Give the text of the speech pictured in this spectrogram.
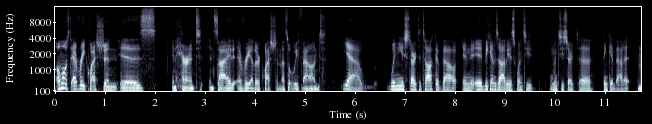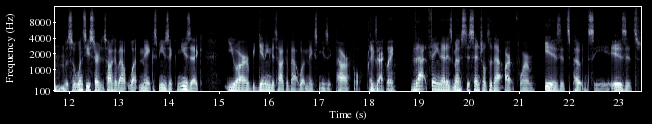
almost every question is inherent inside every other question. That's what we found. Yeah, when you start to talk about, and it becomes obvious once you once you start to think about it. Mhm. So once you start to talk about what makes music music, you are beginning to talk about what makes music powerful. Exactly. That thing that is most essential to that art form is its potency, is its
